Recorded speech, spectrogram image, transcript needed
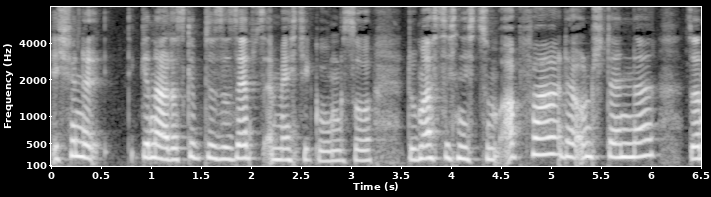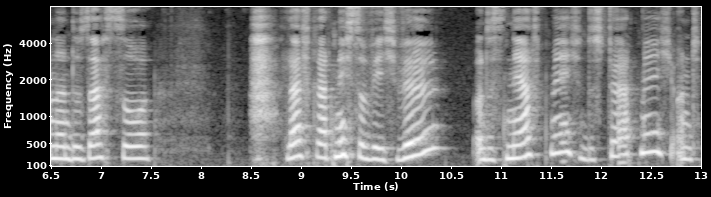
ich finde, genau, das gibt diese Selbstermächtigung. So, du machst dich nicht zum Opfer der Umstände, sondern du sagst so, läuft gerade nicht so, wie ich will, und es nervt mich und es stört mich und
